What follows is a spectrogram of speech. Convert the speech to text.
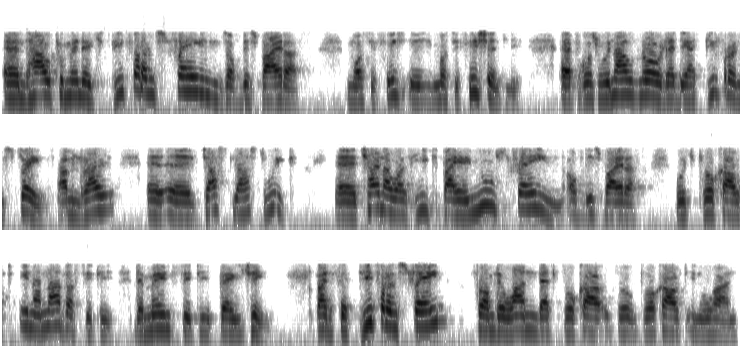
and how to manage different strains of this virus most, effic- most efficiently. Uh, because we now know that there are different strains. I mean, right, uh, uh, just last week, uh, China was hit by a new strain of this virus which broke out in another city, the main city, Beijing. But it's a different strain from the one that broke out, broke out in Wuhan.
